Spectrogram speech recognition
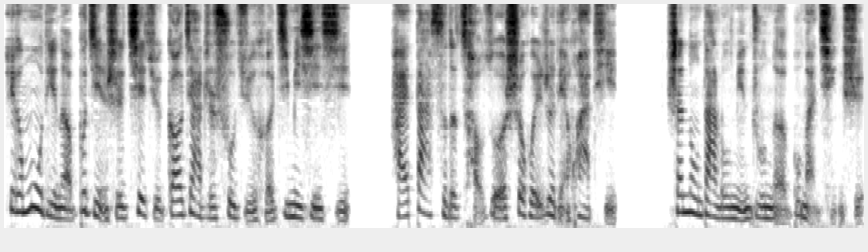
这个目的呢，不仅是窃取高价值数据和机密信息，还大肆的炒作社会热点话题，煽动大陆民众的不满情绪。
